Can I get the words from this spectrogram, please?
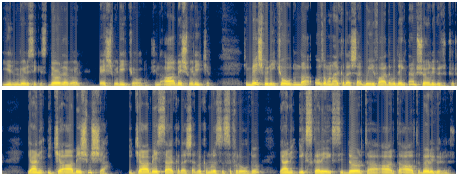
20 bölü 8. 4'e böl. 5 bölü 2 oldu. Şimdi A 5 bölü 2. Şimdi 5 bölü 2 olduğunda o zaman arkadaşlar bu ifade bu denklem şöyle gözükür. Yani 2A 5'miş ya. 2A 5 ise arkadaşlar bakın burası 0 oldu. Yani x kare eksi 4A artı 6 böyle görünür.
